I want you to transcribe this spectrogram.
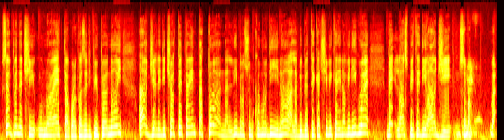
possiamo prenderci un'oretta o qualcosa di più per noi. Oggi alle 18.30 torna il libro sul comodino alla Biblioteca Civica di Novi Ligure. Beh, l'ospite di oggi, insomma, ma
